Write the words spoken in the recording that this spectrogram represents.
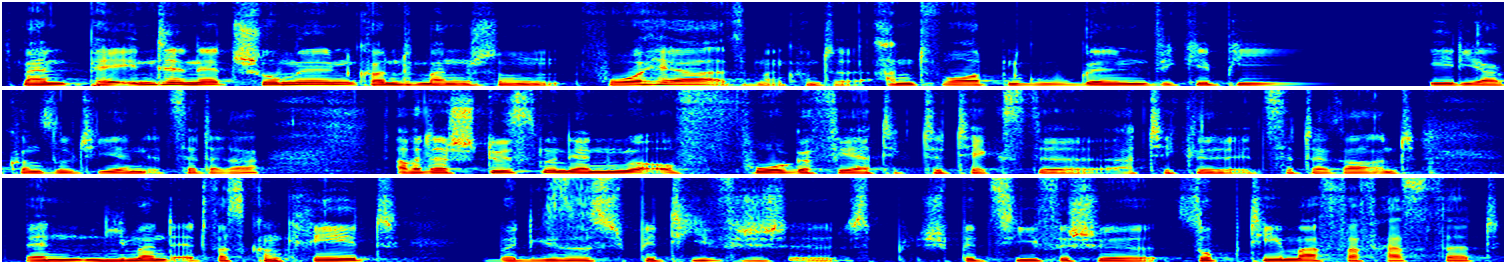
Ich meine, per Internet schummeln konnte man schon vorher, also man konnte Antworten googeln, Wikipedia konsultieren etc. Aber da stößt man ja nur auf vorgefertigte Texte, Artikel etc. Und wenn niemand etwas konkret über dieses spezifische, spezifische Subthema verfasst hat,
